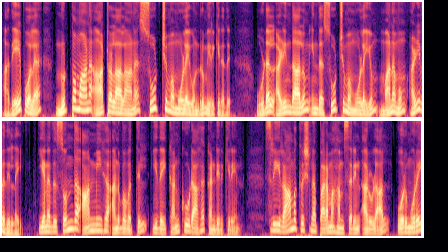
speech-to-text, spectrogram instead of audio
அதேபோல நுட்பமான ஆற்றலாலான சூட்சும மூளை ஒன்றும் இருக்கிறது. உடல் அழிந்தாலும் இந்த சூட்சும மூளையும் மனமும் அழிவதில்லை. எனது சொந்த ஆன்மீக அனுபவத்தில் இதை கண்கூடாக கண்டிருக்கிறேன். ஸ்ரீ ராமகிருஷ்ண பரமஹம்சரின் அருளால் ஒருமுறை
